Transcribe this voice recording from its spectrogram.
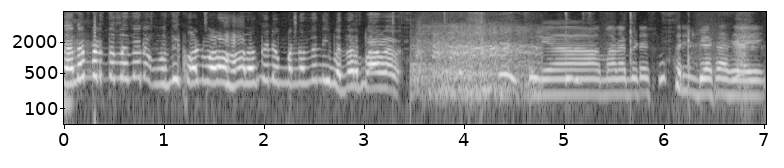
ના ના પણ તમે તને ઓછી કોટ વાળા હારો કર્યો મને તો નહીં વધારે ભાવે. મારા બેટા શું કરીને બેઠા છે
